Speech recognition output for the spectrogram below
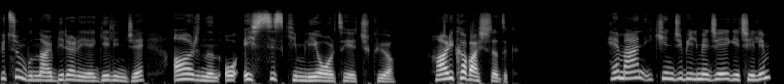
Bütün bunlar bir araya gelince Ağrı'nın o eşsiz kimliği ortaya çıkıyor. Harika başladık. Hemen ikinci bilmeceye geçelim.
